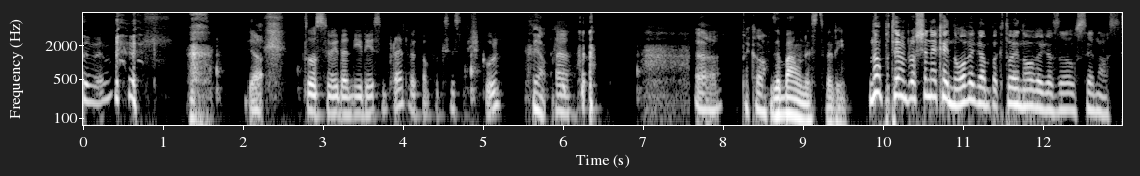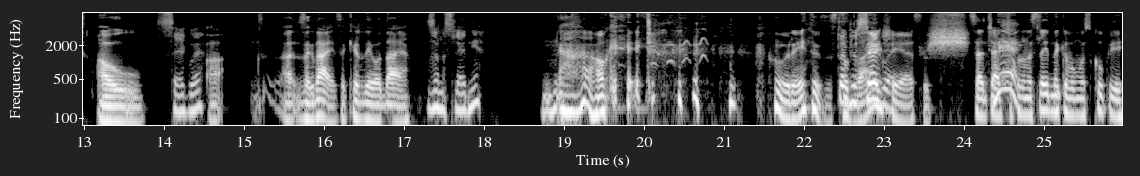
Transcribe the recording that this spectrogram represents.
Ne vem. ja, To seveda ni resen predlog, ampak se sliši kul. ja, Cool. uh, tako. Zabavne stvari. No, potem je bilo še nekaj novega, ampak to je novega za vse nas. Oh, Segwe, a, a, za kdaj, za kjer del oddaja? za naslednji. Aha, ok. v redu, za To je bil segue. 162. Sam čakaj, Ne. čeprav naslednje, ki bomo skupaj.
